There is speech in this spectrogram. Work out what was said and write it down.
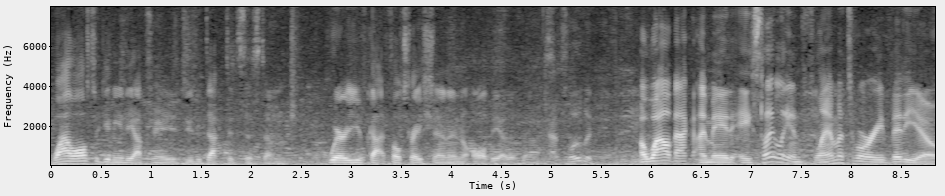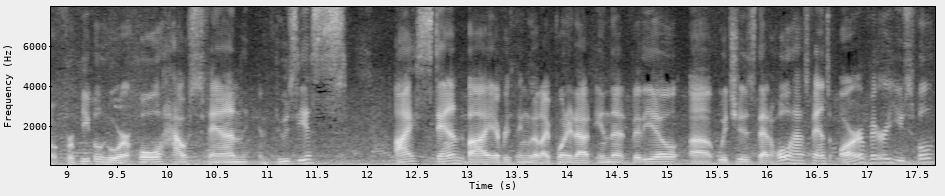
while also giving you the opportunity to do the ducted system where you've got filtration and all the other things. Absolutely. A while back, I made a slightly inflammatory video for people who are whole house fan enthusiasts. I stand by everything that I pointed out in that video, uh, which is that whole house fans are very useful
